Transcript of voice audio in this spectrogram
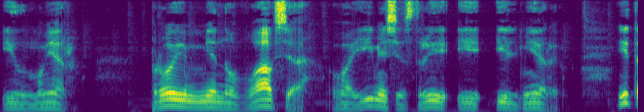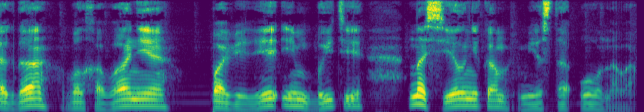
Илмер, проименовався во имя сестры и Ильмеры. И тогда волхование повеле им быть и насельником места оного.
